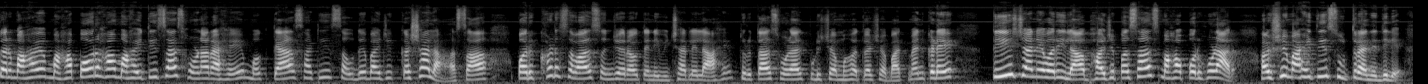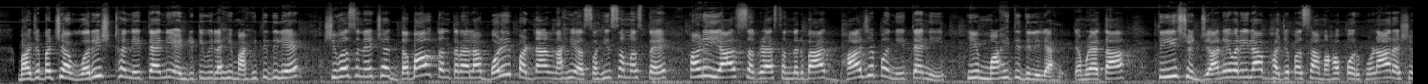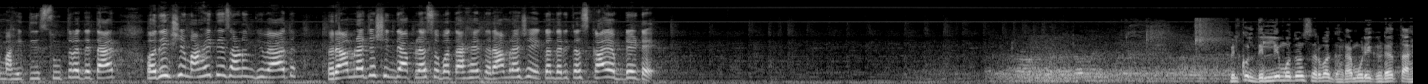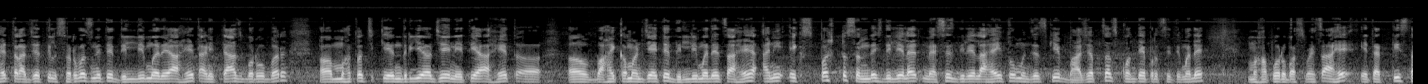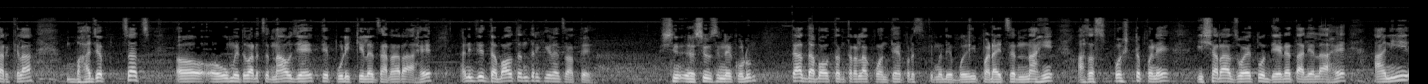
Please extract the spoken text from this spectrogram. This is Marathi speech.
तर महा महापौर हा माहितीचाच होणार आहे. मग त्यासाठी सौदेबाजी कशाला असा परखड सवाल संजय राऊत यांनी विचारलेला आहे. तुर्तास सोहळ्यात पुढच्या महत्त्वाच्या बातम्यांकडे तीस जानेवारीला भाजपचाच महापौर होणार अशी माहिती सूत्रांनी दिली आहे. भाजपच्या वरिष्ठ नेत्यांनी एनडीटीव्हीला ही माहिती दिली आहे. शिवसेनेच्या दबाव तंत्राला बळी पडणार नाही असंही समजतंय आणि या सगळ्या संदर्भात भाजप नेत्यांनी ही माहिती दिलेली आहे. त्यामुळे आता तीस जानेवारीला भाजपचा महापौर होणार अशी माहिती सूत्र देत आहेत. अधिकची माहिती जाणून घेऊयात. रामराजे शिंदे आपल्यासोबत आहेत. रामराजे एकंदरीतच काय अपडेट आहे? बिलकुल दिल्लीमधून सर्व घडामोडी घडत आहेत. राज्यातील सर्वच नेते दिल्लीमध्ये आहेत आणि त्याचबरोबर महत्त्वाचे केंद्रीय जे नेते आहेत हायकमांड जे आहे ते दिल्लीमध्येच आहे. आणि एक स्पष्ट संदेश दिलेला आहे मेसेज दिलेला आहे तो म्हणजेच की भाजपचाच कोणत्याही परिस्थितीमध्ये महापौर बसवायचा आहे. येत्या तीस तारखेला भाजपचाच उमेदवाराचं नाव जे आहे ते पुढे केलं जाणार आहे. आणि जे दबावतंत्र केलं जाते शिवसेनेकडून त्या दबाव तंत्राला कोणत्याही परिस्थितीमध्ये बळी पडायचं नाही असा स्पष्टपणे इशारा जो आहे तो देण्यात आलेला आहे. आणि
